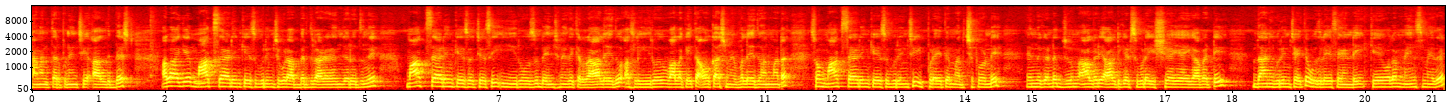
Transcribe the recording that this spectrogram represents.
ఛానల్ తరపు నుంచి ఆల్ ది బెస్ట్. అలాగే మార్క్స్ యాడింగ్ కేసు గురించి కూడా అభ్యర్థులు అడగడం జరుగుతుంది. మార్క్స్ యాడింగ్ కేసు వచ్చేసి ఈరోజు బెంచ్ బెంచ్ మీదకి రాలేదు. అసలు ఈరోజు వాళ్ళకైతే అవకాశం ఇవ్వలేదు అనమాట సో మార్క్స్ యాడింగ్ కేసు గురించి ఇప్పుడైతే మర్చిపోండి. ఎందుకంటే జూన్ ఆల్రెడీ ఆల్ టికెట్స్ కూడా ఇష్యూ అయ్యాయి కాబట్టి దాని గురించి అయితే వదిలేసేయండి. కేవలం మెయిన్స్ మీదే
